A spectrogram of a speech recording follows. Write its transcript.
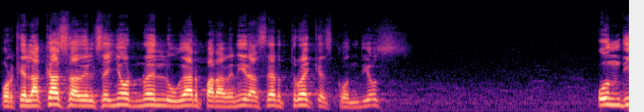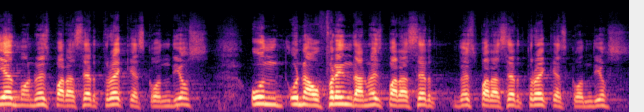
Porque la casa del Señor no es lugar para venir a hacer trueques con Dios. Un diezmo no es para hacer trueques con Dios. una ofrenda no es, para hacer, no es para hacer trueques con Dios.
